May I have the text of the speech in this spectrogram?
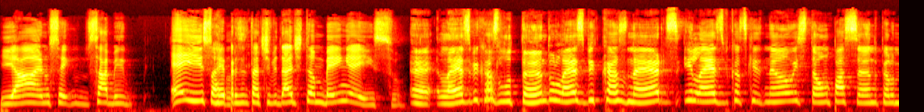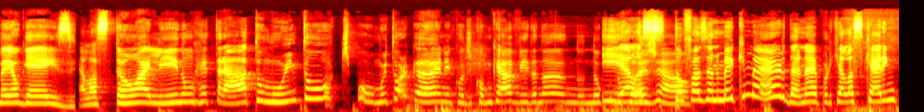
e ai, não sei, sabe? É isso, a representatividade também é isso. É, lésbicas lutando, lésbicas nerds e lésbicas que não estão passando pelo male gaze. Elas estão ali num retrato muito, tipo, muito orgânico de como que é a vida no, no, no E no elas estão fazendo meio que merda, né? Porque elas querem,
